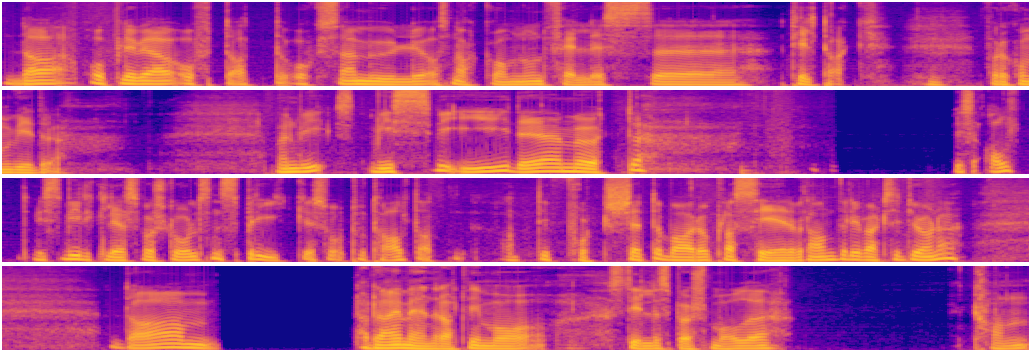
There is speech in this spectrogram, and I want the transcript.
da opplever jeg ofte at det også er mulig å snakke om noen felles øh, tiltak for å komme videre. Men hvis, hvis vi i det møtet hvis, alt, hvis virkelighetsforståelsen spriker så totalt at, at, de fortsetter bare å plassere hverandre i hvert sitt hjørne, da er da jeg mener at vi må stille spørsmålet kan,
